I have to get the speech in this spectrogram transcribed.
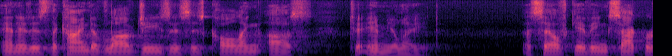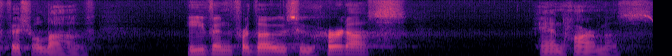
And it is the kind of love Jesus is calling us to emulate a self giving, sacrificial love, even for those who hurt us and harm us.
